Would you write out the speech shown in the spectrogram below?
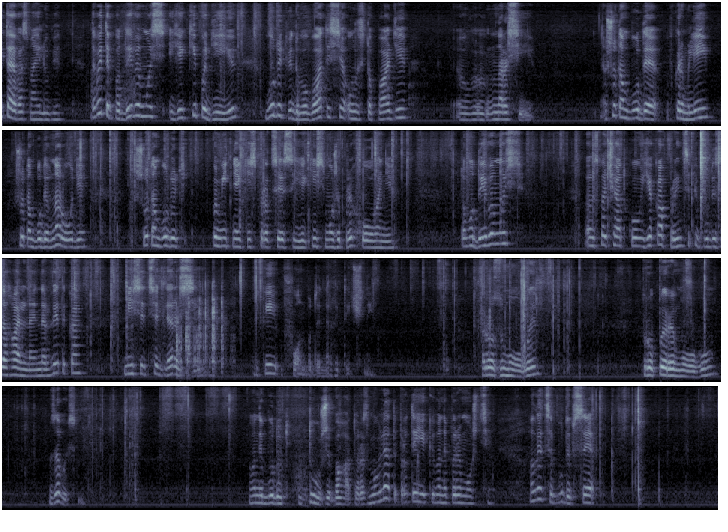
Вітаю вас, мої любі. Давайте подивимось, які події будуть відбуватися у листопаді е, на Росії. Що там буде в Кремлі, що там буде в народі, що там будуть помітні якісь процеси, якісь, може, приховані. Тому дивимось е, спочатку, яка, в принципі, буде загальна енергетика місяця для Росії. Який фон буде енергетичний? Розмови про перемогу зависнуть. Вони будуть дуже багато розмовляти про те, які вони переможці. Але це буде все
